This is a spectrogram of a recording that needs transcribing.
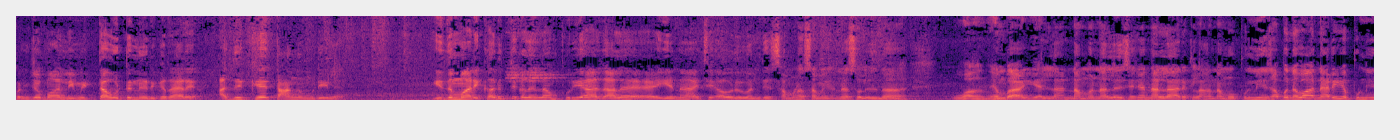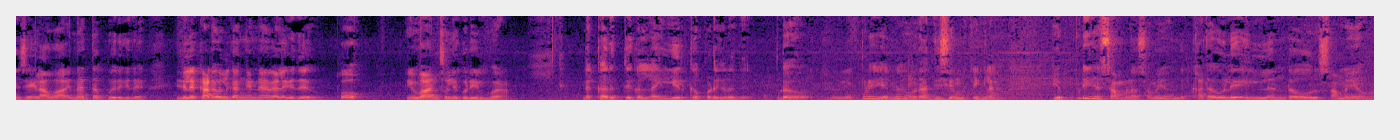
கொஞ்சமாக லிமிட்டாக விட்டுன்னு இருக்கிறாரு. அதுக்கே தாங்க முடியல. இது மாதிரி கருத்துக்கள் எல்லாம் புரியாதால என்ன ஆச்சு? அவர் வந்து சமண சமயம் என்ன சொல்லுதுன்னா வா ஏம்பா எல்லாம் நம்ம நல்லது செஞ்சால் நல்லா இருக்கலாம். நம்ம புண்ணியம் சாப்பிட்றவா நிறைய புண்ணியம் செய்யலாவா என்ன தப்பு இருக்குது? இதில் கடவுளுக்கு அங்கே என்ன வேலைக்குது போ நீ சொல்லி கூட்டின்னு போகிறான் இந்த கருத்துக்கள்லாம் ஈர்க்கப்படுகிறது. அப்படியோ எப்படி என்ன ஒரு அதிசயம் பார்த்தீங்களா? எப்படிங்க சமண சமயம் வந்து கடவுளே இல்லைன்ற ஒரு சமயம்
